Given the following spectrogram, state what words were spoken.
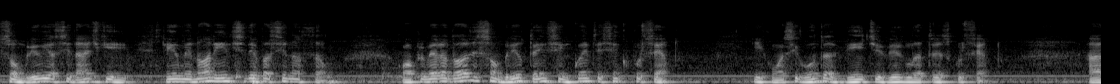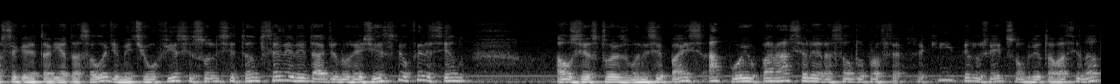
Sombrio é a cidade que tem o menor índice de vacinação. Com a primeira dose, Sombrio tem 55% e com a segunda, 20,3%. A Secretaria da Saúde emitiu um ofício solicitando celeridade no registro e oferecendo aos gestores municipais apoio para a aceleração do processo. Aqui, pelo jeito, Sombrio está vacinando,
